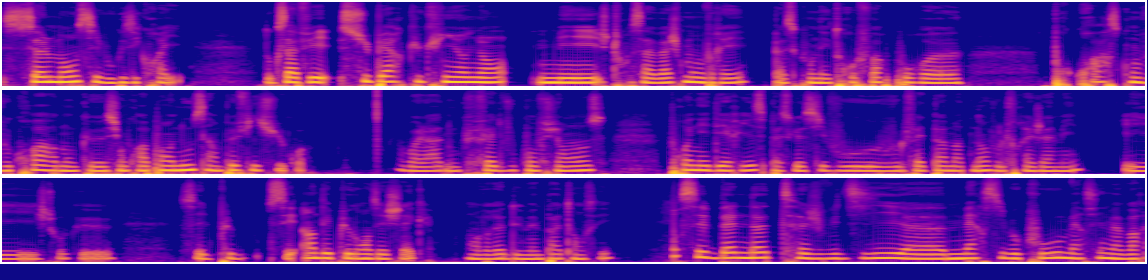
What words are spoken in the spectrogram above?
seulement si vous y croyez. Donc ça fait super cucugnant, mais je trouve ça vachement vrai parce qu'on est trop fort pour, euh, pour croire ce qu'on veut croire. Donc euh, si on croit pas en nous, c'est un peu fichu quoi. Voilà, donc faites-vous confiance, prenez des risques parce que si vous vous le faites pas maintenant, vous le ferez jamais. Et je trouve que c'est un des plus grands échecs, en vrai, de même pas tenter. Pour ces belles notes, je vous dis euh, merci beaucoup. Merci de m'avoir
